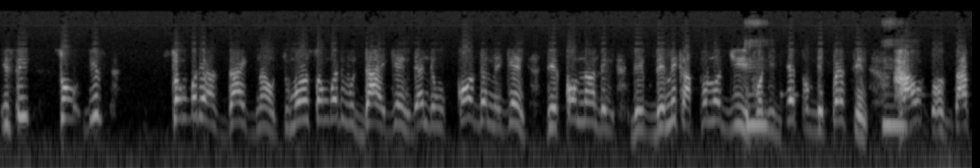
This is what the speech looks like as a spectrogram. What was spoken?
You see, so this somebody has died now. Tomorrow somebody will die again. Then they will call them again. They come now. They they, they make apology mm. for the death of the person. Mm. How does that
